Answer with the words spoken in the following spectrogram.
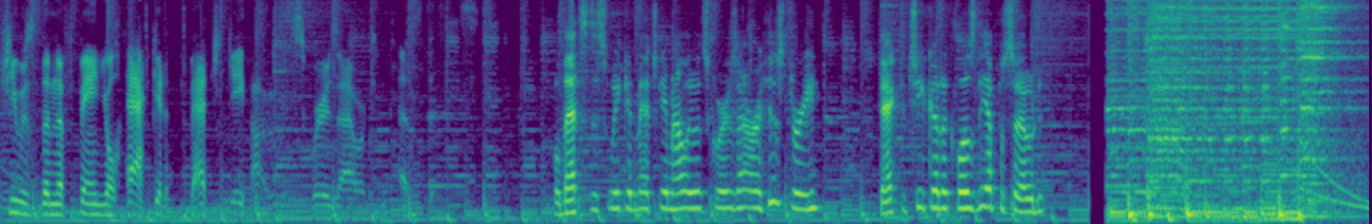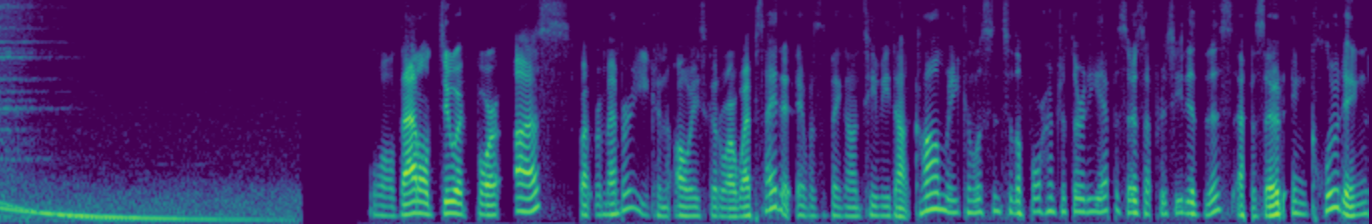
she was the Nathaniel Hackett of Match Game Hollywood Squares Hour contestants. Well, that's this week in Match Game Hollywood Squares Hour history. Back to Chico to close the episode. Well, that'll do it for us. But remember, you can always go to our website at itwasthathingontv.com where you can listen to the 430 episodes that preceded this episode, including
